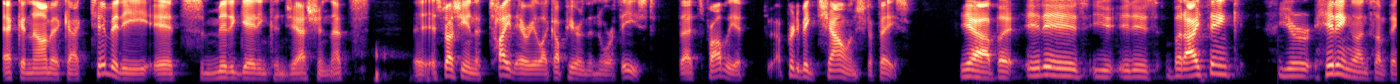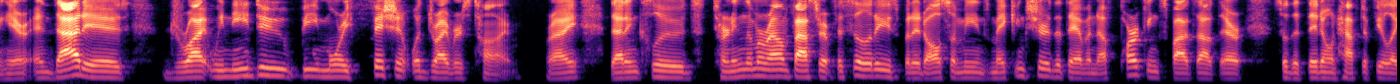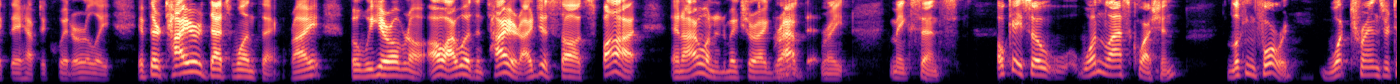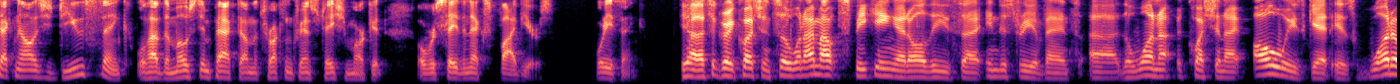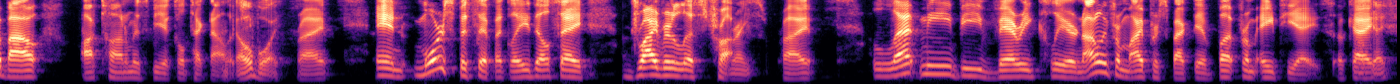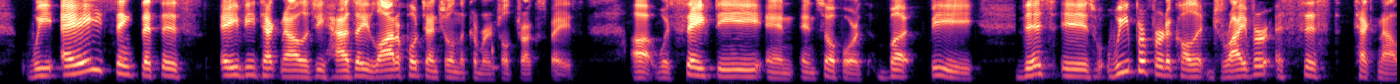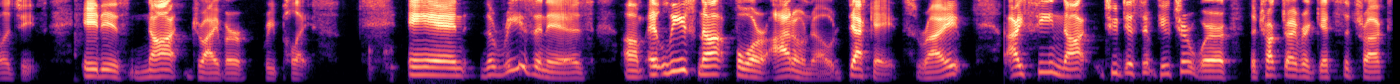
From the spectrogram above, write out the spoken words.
economic activity, it's mitigating congestion. That's especially in a tight area like up here in the Northeast. That's probably a, a pretty big challenge to face. Yeah, but it is. It is. But I think you're hitting on something here, and that is drive. We need to be more efficient with drivers' time right? That includes turning them around faster at facilities, but it also means making sure that they have enough parking spots out there so that they don't have to feel like they have to quit early. If they're tired, that's one thing, right? But we hear over and over, oh, I wasn't tired. I just saw a spot and I wanted to make sure I grabbed right, it. Right. Makes sense. Okay, so one last question. Looking forward, what trends or technologies do you think will have the most impact on the trucking transportation market over, say, the next five years? What do you think? Yeah, that's a great question. So when I'm out speaking at all these uh, industry events, uh, the one uh, question I always get is, "What about autonomous vehicle technology?" Oh boy, right? And more specifically, they'll say driverless trucks, right? right? Let me be very clear, not only from my perspective, but from ATA's. Okay, okay. we a think that this AV technology has a lot of potential in the commercial truck space uh, with safety and and so forth. But B, this is we prefer to call it driver assist technologies. It is not driver replace. And the reason is, um, at least not for, I don't know, decades, right? I see not too distant future where the truck driver gets the truck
